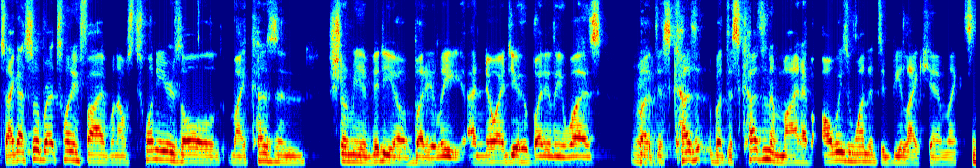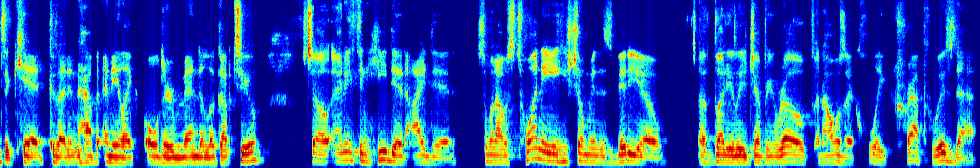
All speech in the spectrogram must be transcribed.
so I got sober at 25. When I was 20 years old, my cousin showed me a video of Buddy Lee. I had no idea who Buddy Lee was, right. but this cousin, but this cousin of mine, I've always wanted to be like him, like since a kid, because I didn't have any like older men to look up to. So anything he did, I did. So when I was 20, he showed me this video of Buddy Lee jumping rope, and I was like, "Holy crap, who is that?"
